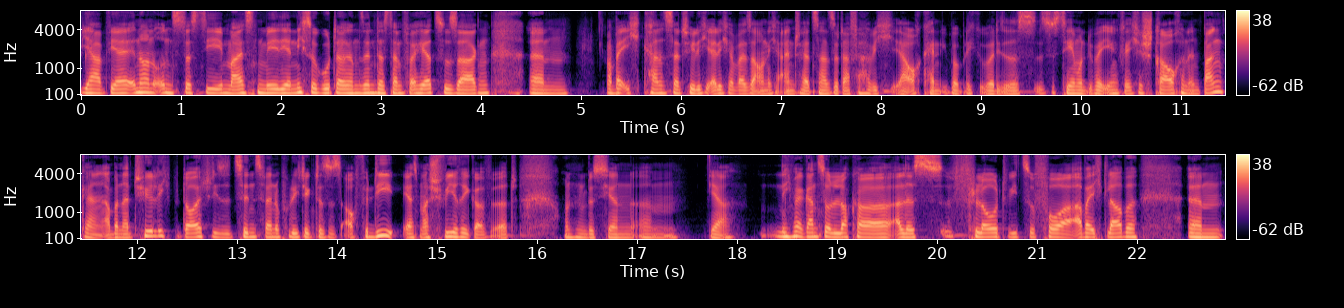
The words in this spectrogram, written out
ja, wir erinnern uns, dass die meisten Medien nicht so gut darin sind, das dann vorherzusagen. Ähm, aber ich kann es natürlich ehrlicherweise auch nicht einschätzen. Also dafür habe ich ja auch keinen Überblick über dieses System und über irgendwelche Straucheln in Bankgängen. Aber natürlich bedeutet diese Zinswendepolitik, dass es auch für die erstmal schwieriger wird und ein bisschen, ähm, ja, nicht mehr ganz so locker alles float wie zuvor. Aber ich glaube, ähm,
